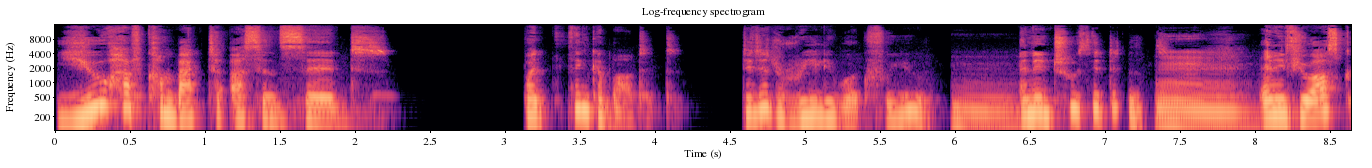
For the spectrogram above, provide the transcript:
you have come back to us and said, but think about it. Did it really work for you? Mm. And in truth, it didn't. Mm. And if you ask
